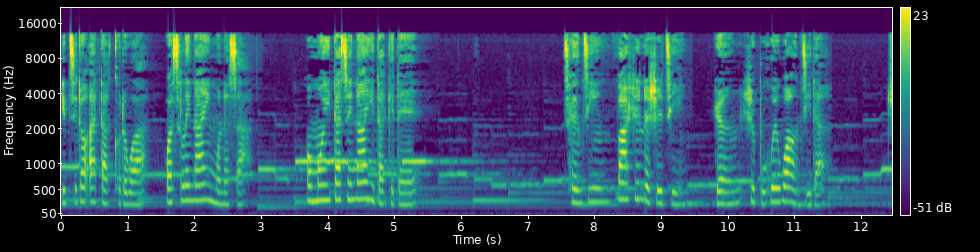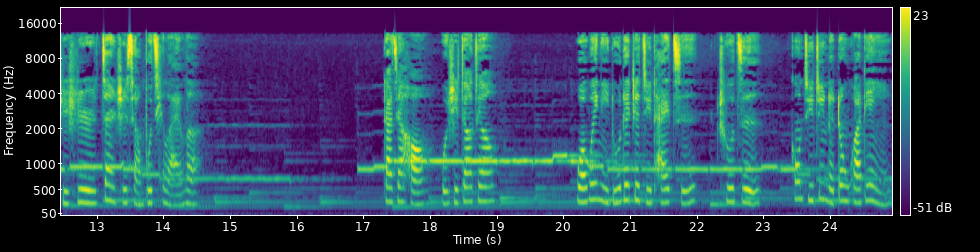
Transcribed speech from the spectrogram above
一度会ったことは忘れないものさ。思い出せないだけで。曾经发生的事情，人是不会忘记的，只是暂时想不起来了。大家好，我是娇娇。 我为你读的这句台词出自宫崎骏的动画电影《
